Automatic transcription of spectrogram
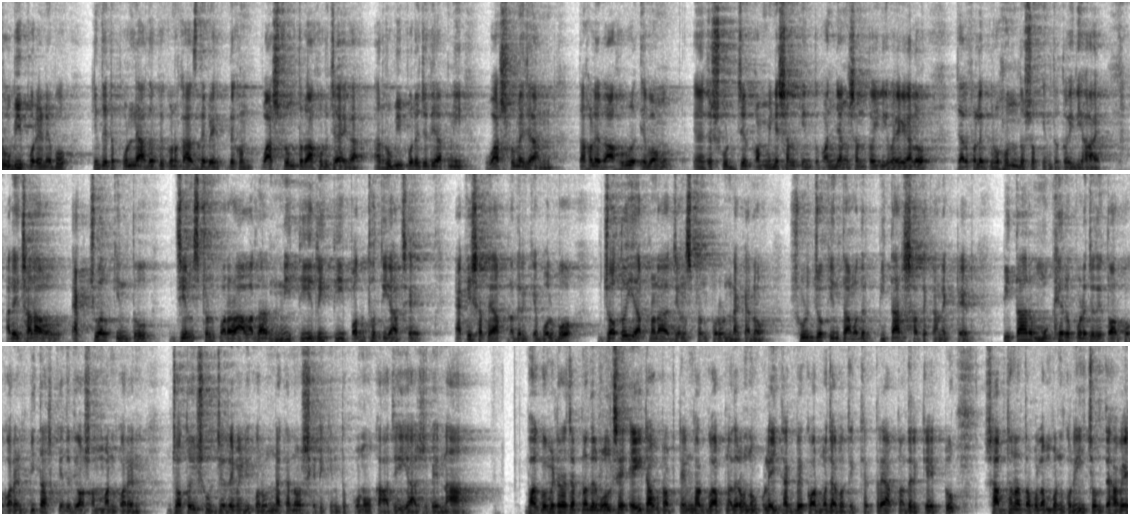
রুবি পরে নেব। কিন্তু এটা পড়লে আদৌকে কোনো কাজ দেবে? দেখুন ওয়াশরুম তো রাহুর জায়গা। আর রুবি পরে যদি আপনি ওয়াশরুমে যান, তাহলে রাহু এবং যে সূর্যের কম্বিনেশন কিন্তু কনজাংশন তৈরি হয়ে গেল, যার ফলে গ্রহণ দোষও কিন্তু তৈরি হয়। আর এছাড়াও অ্যাকচুয়াল কিন্তু জেমস্টোন পরার আলাদা নীতি, রীতি, পদ্ধতি আছে। একই সাথে আপনাদেরকে বলব, যতই আপনারা জেমস্টোন পড়ুন না কেন, সূর্য কিন্তু আমাদের পিতার সাথে কানেক্টেড পিতার মুখের উপরে যদি তর্ক করেন, পিতাকে যদি অসম্মান করেন, যতই সূর্যের রেমেডি করুন না কেন, সেটি কিন্তু কোনো কাজেই আসবে না। ভাগ্য মিটার আজ আপনাদের বলছে এইট আউট অফ টেন ভাগ্য আপনাদের অনুকূলেই থাকবে। কর্মজাগতিক ক্ষেত্রে আপনাদেরকে একটু সাবধানতা অবলম্বন করেই চলতে হবে।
